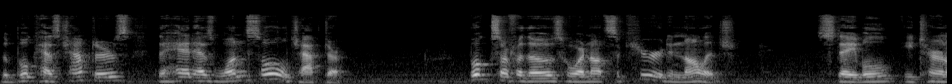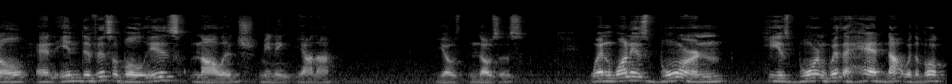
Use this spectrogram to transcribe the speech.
The book has chapters, the head has one sole chapter. Books are for those who are not secured in knowledge. Stable, eternal, and indivisible is knowledge, meaning jnana, gnosis. When one is born, he is born with a head, not with a book.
